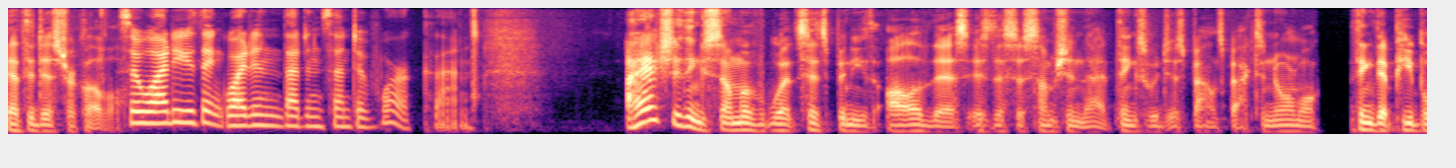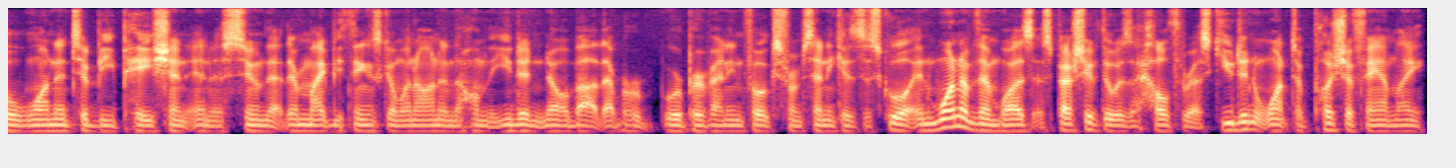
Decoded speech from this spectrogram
at the district level. So why do you think why didn't that incentive work then? I actually think some of what sits beneath all of this is this assumption that things would just bounce back to normal. I think that people wanted to be patient and assume that there might be things going on in the home that you didn't know about that were, were preventing folks from sending kids to school. And one of them was, especially if there was a health risk, you didn't want to push a family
